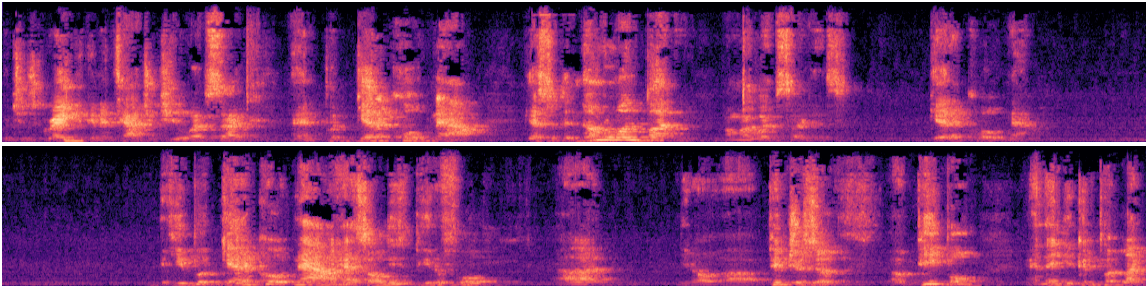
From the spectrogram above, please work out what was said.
which is great. You can attach it to your website and put Get a Quote Now. Guess what the number one button on my website is? Get a Quote Now. If you put Get a Quote Now, it has all these beautiful, uh, you know, uh, pictures of, of people, and then you can put like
